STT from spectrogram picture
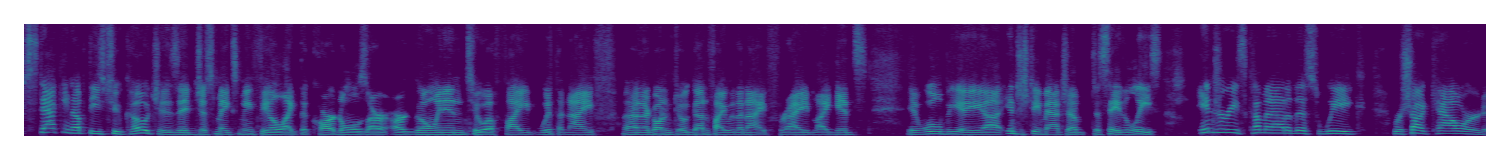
stacking up these two coaches, it just makes me feel like the Cardinals are are going into a fight with a knife. Uh, they're going into a gunfight with a knife, right? Like it's it will be a uh, interesting matchup to say the least. Injuries coming out of this week. Rashad Coward,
